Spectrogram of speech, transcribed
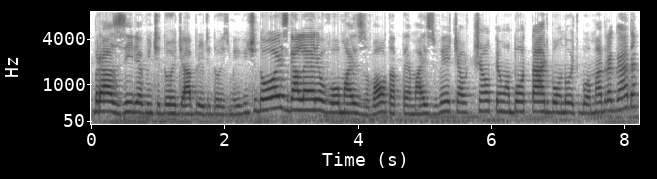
Brasília, 22 de abril de 2022. Galera, eu vou mais volta, até mais ver. Tchau, tchau. Tenha uma boa tarde, boa noite, boa madrugada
